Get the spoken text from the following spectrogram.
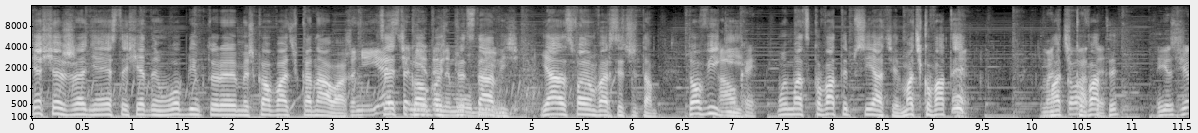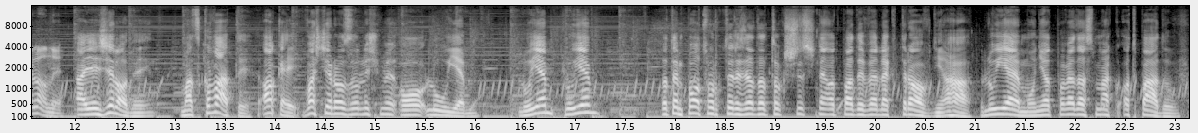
Cieszę się, że nie jesteś jednym łublim, który myszkować w kanałach. Że nie Chcę ci jestem kogoś jedynym przedstawić. Ja swoją wersję czytam. To Wigi, A, okej. mój mackowaty przyjaciel. Maćkowaty? Maćkowaty? Jest zielony. A jest zielony. Mackowaty. Okej, właśnie rozmawialiśmy o lujem. Lujem? Plujem? To ten potwór, który zjada toksyczne odpady w elektrowni. Aha, lujemu, nie odpowiada smak odpadów.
